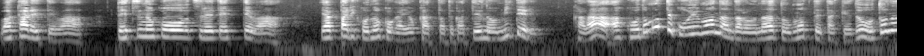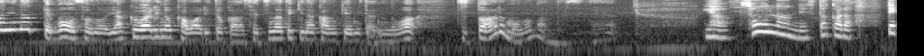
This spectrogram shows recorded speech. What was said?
別れては別の子を連れてってはやっぱりこの子が良かったとかっていうのを見てるからあ子供ってこういうもんなんだろうなと思ってたけど大人になってもその役割の変わりとか刹那的な関係みたいなのはずっとあるものなんですね。いやそうなんです。だからで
